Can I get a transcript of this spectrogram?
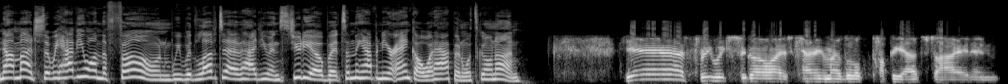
Not much. So we have you on the phone. We would love to have had you in studio, but something happened to your ankle. What happened? What's going on? Yeah, three weeks ago, I was carrying my little puppy outside, and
